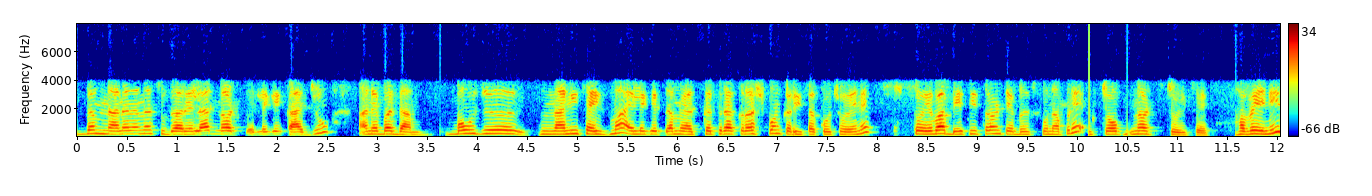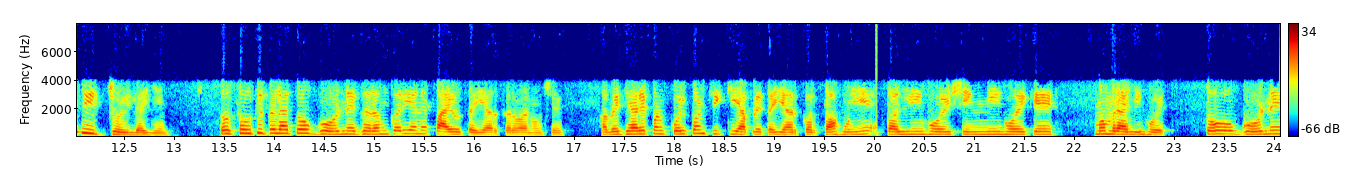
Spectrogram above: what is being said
એકદમ નાના નાના સુધારેલા નટ્સ એટલે કે કાજુ અને બદામ. બહુ જ નાની સાઈઝમાં એટલે કે તમે અધકચરા ક્રશ પણ કરી શકો છો એને. તો એવા બેથી ત્રણ ટેબલ સ્પૂન આપણે ચોપ નટ્સ જોઈશે. હવે એની રીત જોઈ લઈએ. તો સૌથી પહેલા તો ગોળને ગરમ કરી અને પાયો તૈયાર કરવાનો છે. હવે જ્યારે પણ કોઈ પણ ચીક્કી આપણે તૈયાર કરતા હોઈએ તલની હોય શીંગની હોય કે મમરાની હોય તો ગોળને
